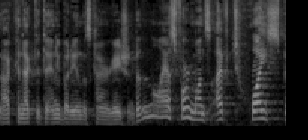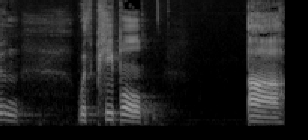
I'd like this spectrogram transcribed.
not connected to anybody in this congregation, but in the last four months, I've twice been with people uh,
